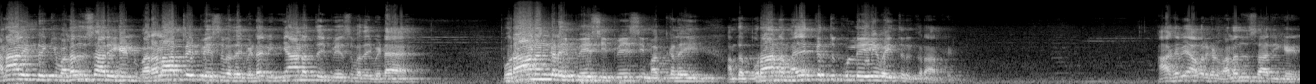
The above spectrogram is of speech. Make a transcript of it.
ஆனால் இன்றைக்கு வலதுசாரிகள் வரலாற்றை பேசுவதை விட விஞ்ஞானத்தை பேசுவதை விட புராணங்களை பேசி பேசி மக்களை அந்த புராண மயக்கத்துக்குள்ளேயே வைத்திருக்கிறார்கள். ஆகவே அவர்கள் வலதுசாரிகள்.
